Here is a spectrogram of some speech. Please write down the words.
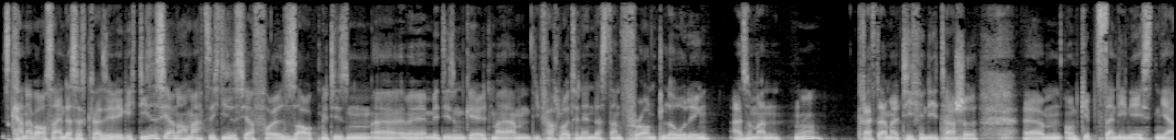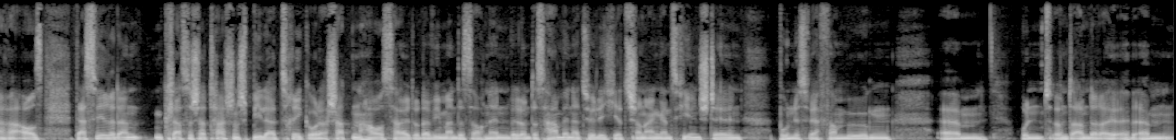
es kann aber auch sein, dass es quasi wirklich dieses Jahr noch macht, sich dieses Jahr voll saugt mit diesem äh, mit diesem Geld. Mal, die Fachleute nennen das dann Frontloading. Also man ne, greift einmal tief in die Tasche ja. ähm, und gibt es dann die nächsten Jahre aus. Das wäre dann ein klassischer Taschenspielertrick oder Schattenhaushalt oder wie man das auch nennen will. Und das haben wir natürlich jetzt schon an ganz vielen Stellen. Bundeswehrvermögen ähm, und, und andere äh, ähm,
